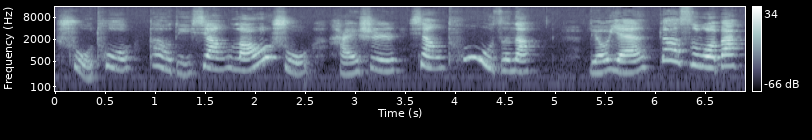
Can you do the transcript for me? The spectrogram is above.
鼠兔到底像老鼠还是像兔子呢？留言告诉我吧。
